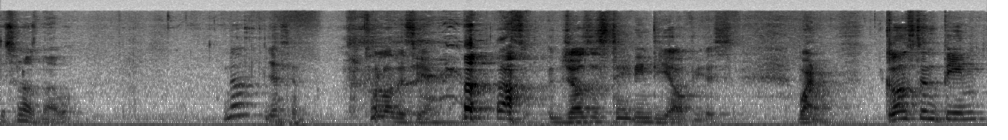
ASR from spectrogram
Eso no es nuevo. No, ya sé. Solo decía. Just stating the obvious. Bueno, Constantine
